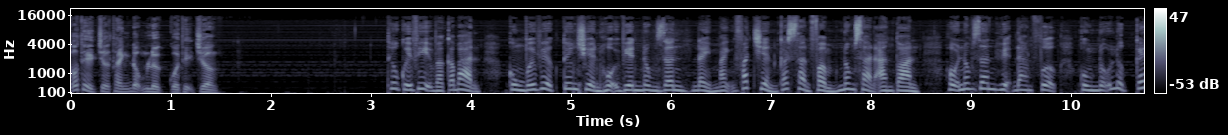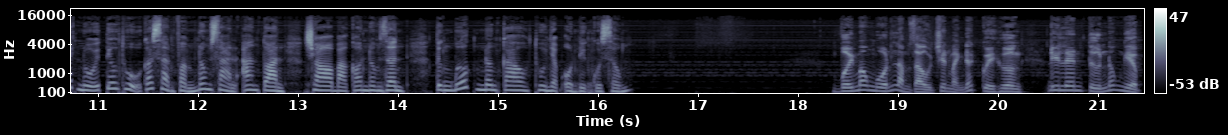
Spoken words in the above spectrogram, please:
có thể trở thành động lực của thị trường. Thưa quý vị và các bạn, cùng với việc tuyên truyền hội viên nông dân đẩy mạnh phát triển các sản phẩm nông sản an toàn, Hội nông dân huyện Đan Phượng cùng nỗ lực kết nối tiêu thụ các sản phẩm nông sản an toàn cho bà con nông dân, từng bước nâng cao thu nhập ổn định cuộc sống. Với mong muốn làm giàu trên mảnh đất quê hương, đi lên từ nông nghiệp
